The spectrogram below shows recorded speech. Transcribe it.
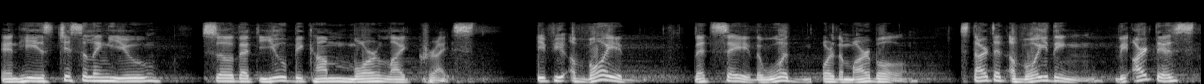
and he is chiseling you so that you become more like Christ. If you avoid, let's say, the wood or the marble, started avoiding the artist,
